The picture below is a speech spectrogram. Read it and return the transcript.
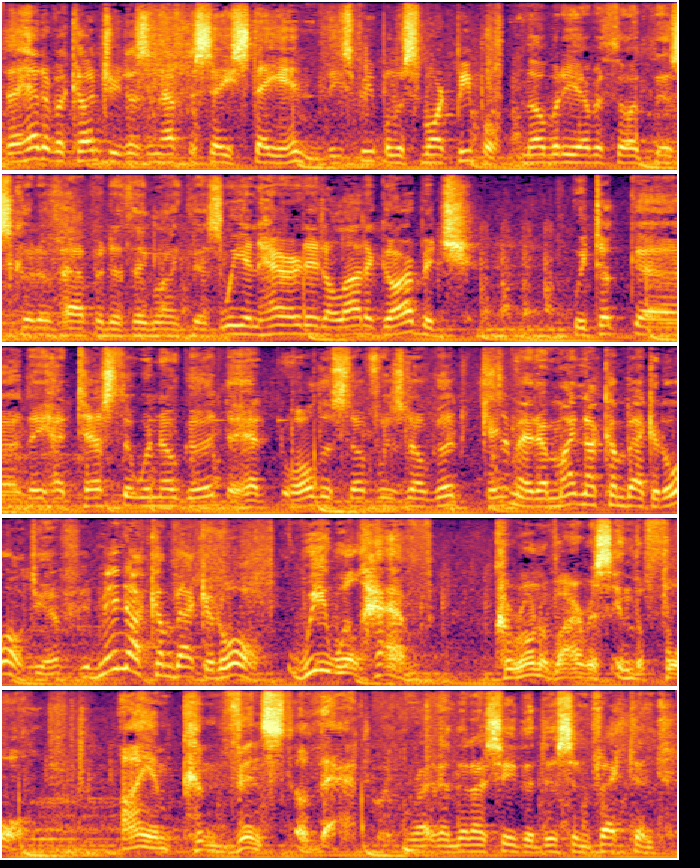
The head of a country doesn't have to say, stay in. These people are smart people. Nobody ever thought this could have happened, a thing like this. We inherited a lot of garbage. We took, uh, they had tests that were no good. They had all the stuff was no good. It might not come back at all, Jeff. It may not come back at all. We will have coronavirus in the fall. I am convinced of that. Right, and then I see the disinfectant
